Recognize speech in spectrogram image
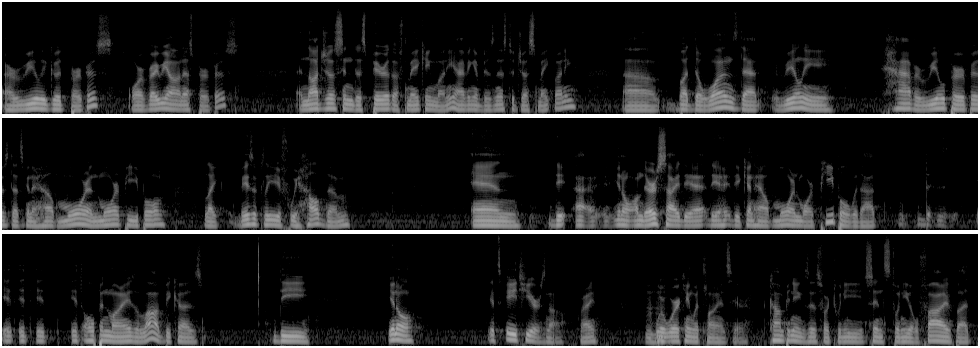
a really good purpose or a very honest purpose and not just in the spirit of making money having a business to just make money um, but the ones that really have a real purpose that's going to help more and more people like basically if we help them and the uh, you know on their side they, they they can help more and more people with that it it it it opened my eyes a lot because the you know it's 8 years now right Mm-hmm. we're working with clients here. The company exists for 20 since 2005, but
